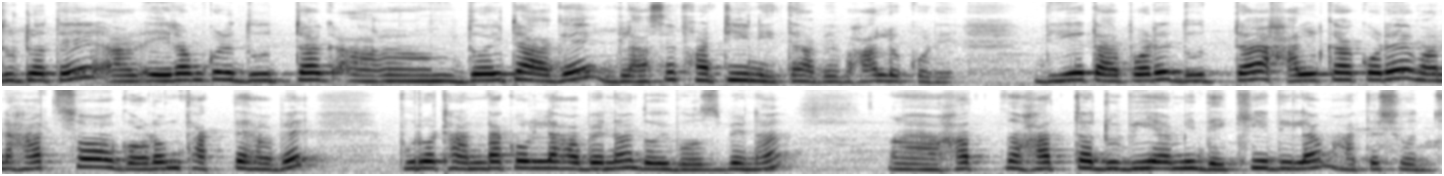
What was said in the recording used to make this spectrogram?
দুটোতে আর এরম করে দুধটা দইটা আগে গ্লাসে ফাটিয়ে নিতে হবে ভালো করে। দিয়ে তারপরে দুধটা হালকা করে মানে হাত সহ গরম থাকতে হবে, পুরো ঠান্ডা করলে হবে না, দই বসবে না। হাত, হাতটা ডুবিয়ে আমি দেখিয়ে দিলাম, হাতে সহ্য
